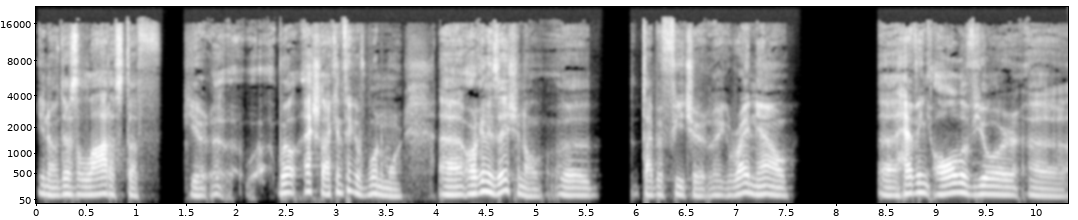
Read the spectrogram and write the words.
you know there's a lot of stuff here uh, well actually i can think of one more uh organizational uh type of feature like right now uh, having all of your uh,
